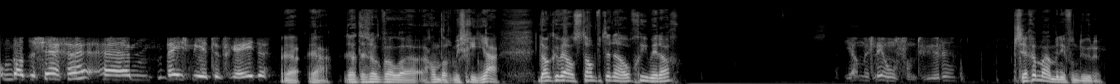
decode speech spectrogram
om dat te zeggen, ehm, wees meer tevreden. Ja, ja, dat is ook wel eh, handig misschien. Ja, dank u wel. Stam.nl, goedemiddag. Ja, met Leon van Duren. Zeg het maar, meneer Van Duren.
